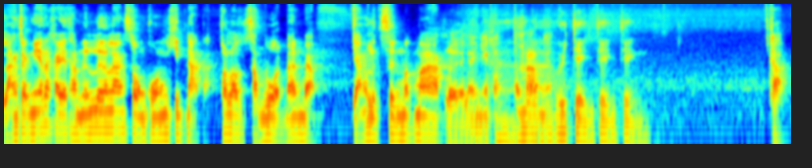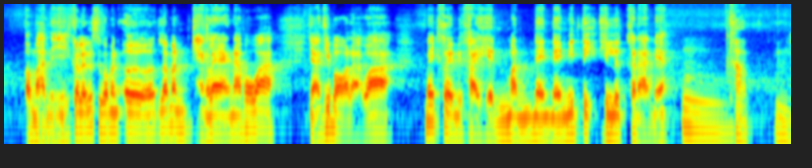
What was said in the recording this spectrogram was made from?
หลังจากนี้ถ้าใครจะทำเรื่องเรื่องร่างทรงคงต้องคิดหนักอะเพราะเราสำรวจมันแบบ อย่างลึกซึ้งมากๆเลยอะไรเงี้ยครับประมาณเนี้ยอุ้ยเจ๋งเจ๋งเจ๋งครับ ประมาณนี้ก็เลยรู้สึกว่ามันเออ แล้วมันแข็งแรงนะ เพราะว่าอย่างที่บอกแหละว่า ไม่เคยมีใครเห็นมันในในมิติที่ลึกขนาดเนี้ยอืมครับอืม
